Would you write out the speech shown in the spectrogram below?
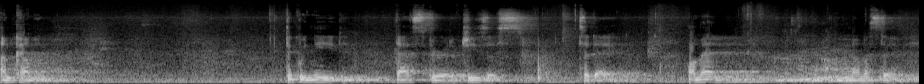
I'm coming. I think we need that spirit of Jesus today. Amen. Namaste.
